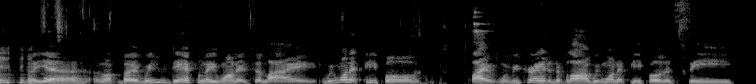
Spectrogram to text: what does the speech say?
But yeah, uh, but we definitely wanted to like we wanted people like when we created the blog, we wanted people to see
